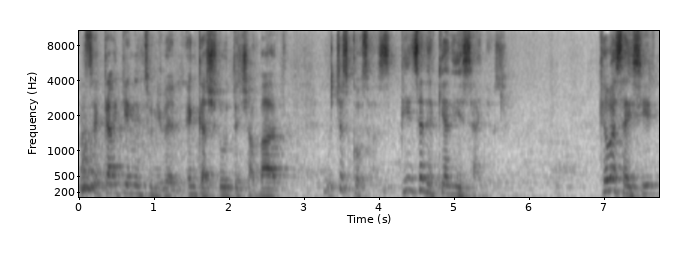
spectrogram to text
no sé, cada quien en su nivel, en Kashrut, en Shabbat, muchas cosas. Piensa de aquí a 10 años. ¿Qué vas a decir?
